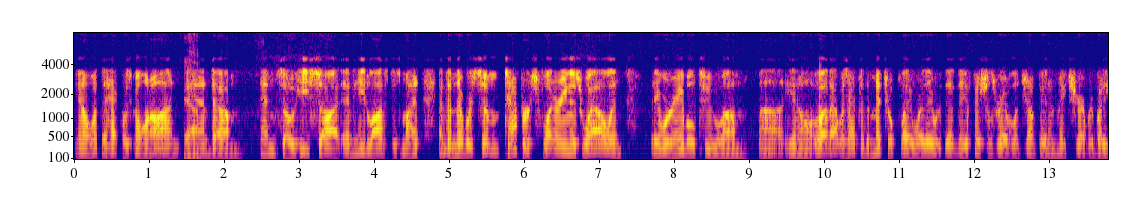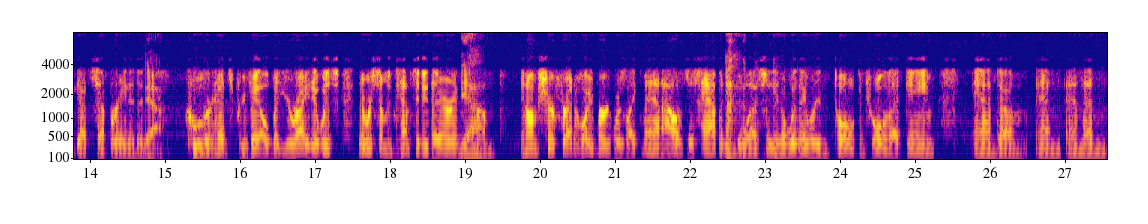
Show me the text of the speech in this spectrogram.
you know, what the heck was going on. Yeah. And um, and so he saw it and he lost his mind. And then there were some tempers flaring as well, and they were able to, um, uh, you know, well, that was after the Mitchell play where they were the, the officials were able to jump in and make sure everybody got separated and Yeah. cooler heads prevailed. But you're right, it was there was some intensity there, and Yeah. um, you know, I'm sure Fred Hoiberg was like, "Man, how is this happening to us?" You know, where they were in total control of that game, and um, and and then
